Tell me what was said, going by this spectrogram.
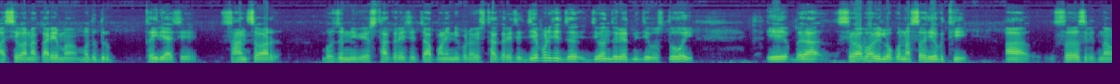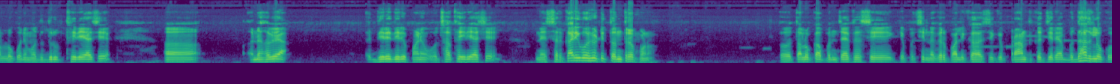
આ સેવાના કાર્યમાં મદદરૂપ થઈ રહ્યા છે. સાંજ સવાર ભોજનની વ્યવસ્થા કરે છે, ચા પાણીની પણ વ્યવસ્થા કરે છે. જે પણ જે જીવન જરૂરિયાતની જે વસ્તુ હોય, એ બધા સેવાભાવી લોકોના સહયોગથી આ સરસ રીતના લોકોને મદદરૂપ થઈ રહ્યા છે. અને હવે ધીરે ધીરે પાણી ઓછા થઈ રહ્યા છે અને સરકારી વહીવટી તંત્ર પણ તાલુકા પંચાયત હશે કે પછી નગરપાલિકા હશે કે પ્રાંત કચેરી, આ બધા જ લોકો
